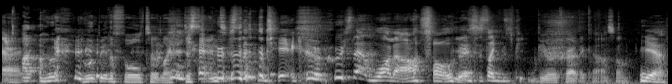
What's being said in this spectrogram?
And Uh, who, who would be the fool to, like, descend who's the dick? Who's that one asshole? Yeah. Who's just like this bureaucratic asshole? Yeah.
